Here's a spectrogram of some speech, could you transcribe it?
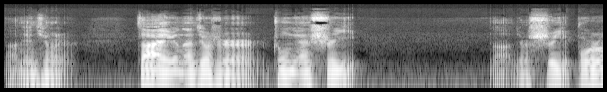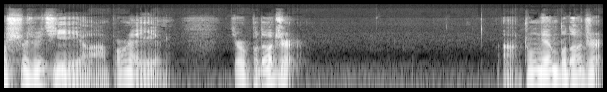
啊，年轻人，再一个呢，就是中年失忆，啊，就是失忆，不是说失去记忆了，不是那意思，就是不得志，啊，中年不得志，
